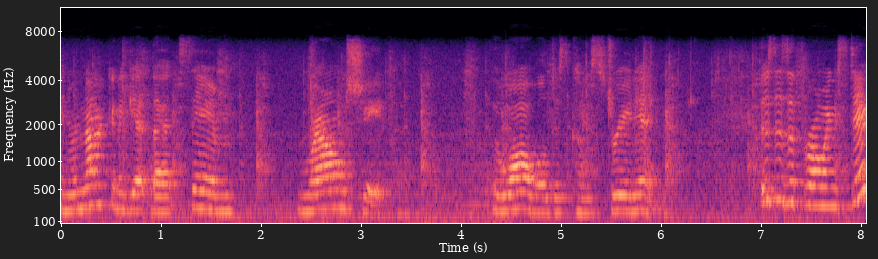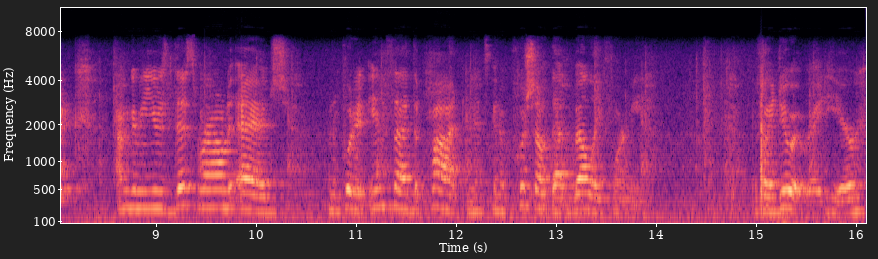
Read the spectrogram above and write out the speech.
and you're not going to get that same round shape. The wall will just come straight in. This is a throwing stick. I'm going to use this round edge. I'm going to put it inside the pot and it's going to push out that belly for me. If I do it right here.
